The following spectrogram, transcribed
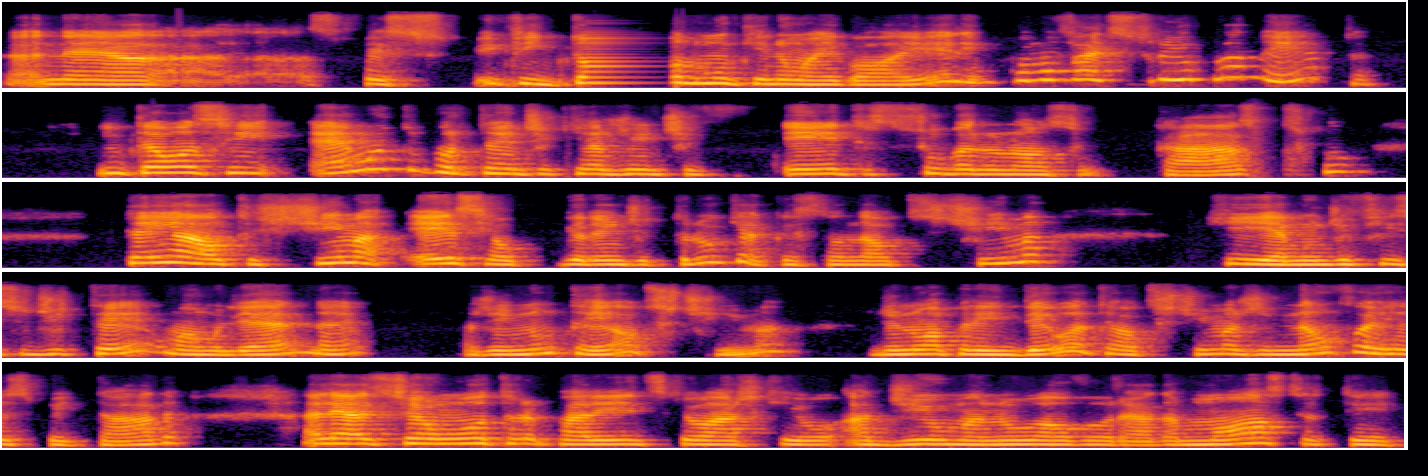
né, as pessoas, enfim, todo mundo que não é igual a ele, como vai destruir o planeta. Então, assim, é muito importante que a gente entre, suba no nosso casco, tenha autoestima, esse é o grande truque, a questão da autoestima, que é muito difícil de ter, uma mulher, né? A gente não tem autoestima, a gente não aprendeu a ter autoestima, a gente não foi respeitada. Aliás, isso é um outro parênteses que eu acho que a Dilma no Alvorada mostra ter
